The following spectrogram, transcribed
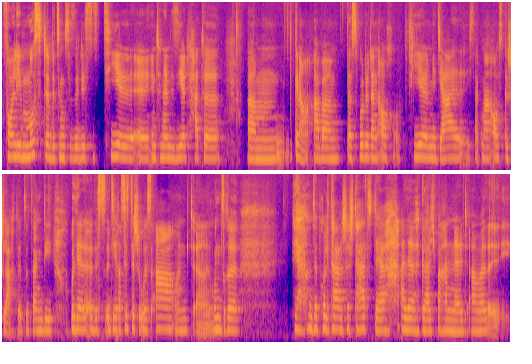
vorleben musste, beziehungsweise dieses Ziel äh, internalisiert hatte. Ähm, genau, aber das wurde dann auch viel medial, ich sag mal, ausgeschlachtet, sozusagen die, oder das, die rassistische USA und äh, unsere ja, unser proletarischer Staat, der alle gleich behandelt. Aber äh,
